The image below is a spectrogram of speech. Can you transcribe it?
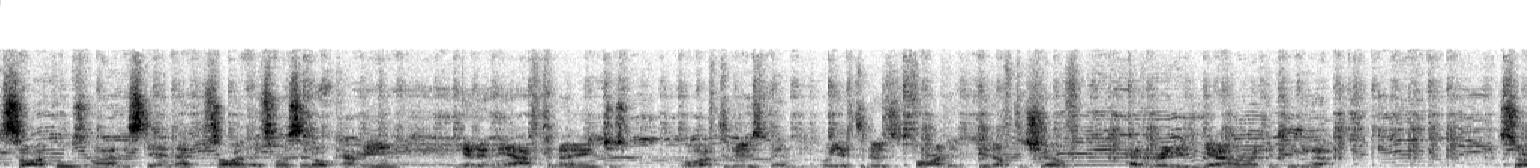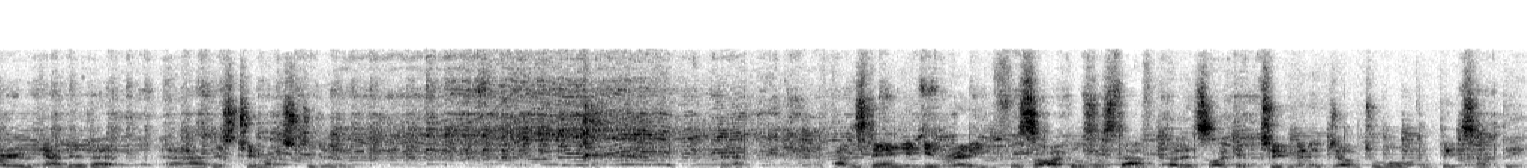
cycles. I understand that side. That's why I said I'll come in, get in the afternoon. Just all I have to do is then all you have to do is find it, get off the shelf, have it ready to go, and I can pick it up. Sorry, we can't do that. Uh, there's too much to do. understand you're getting ready for cycles and stuff, but it's like a two-minute job to walk and pick something.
